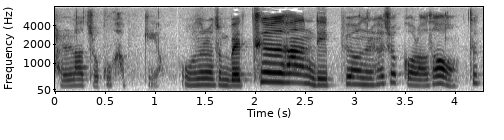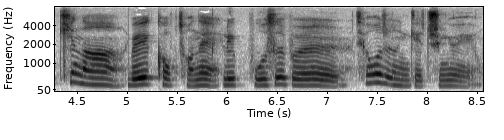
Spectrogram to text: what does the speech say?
발라주고 가볼게요. 오늘은 좀 matte한 lip 표현을 해줄 거라서 특히나 메이크업 전에 lip 보습을 채워주는 게 중요해요.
